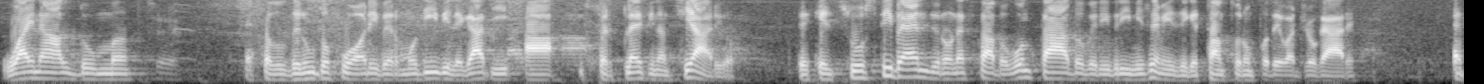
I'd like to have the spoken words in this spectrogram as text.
Wijnaldum... Sì è stato tenuto fuori per motivi legati al fair play finanziario, perché il suo stipendio non è stato contato per i primi sei mesi che tanto non poteva giocare. Eh,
